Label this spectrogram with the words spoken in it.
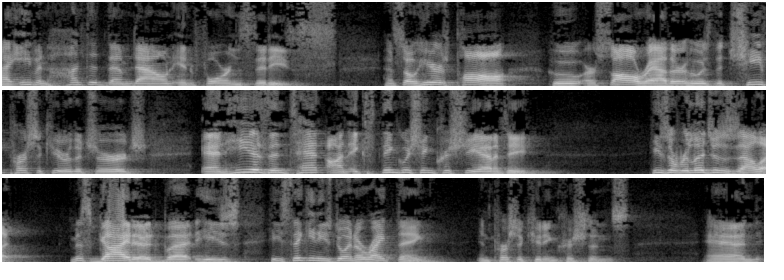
I even hunted them down in foreign cities. And so here's Paul, who, or Saul rather, who is the chief persecutor of the church, and he is intent on extinguishing Christianity. He's a religious zealot, misguided, but he's, he's thinking he's doing the right thing in persecuting Christians. And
